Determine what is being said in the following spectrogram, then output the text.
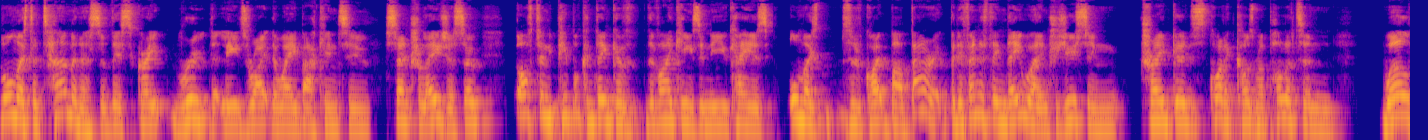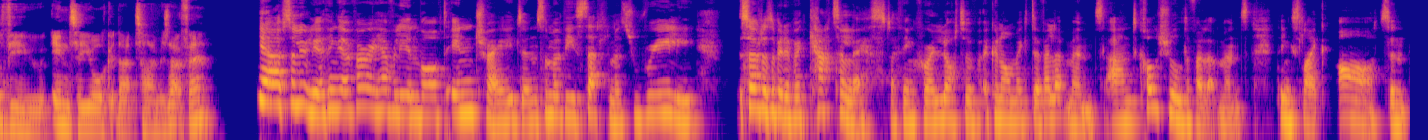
almost a terminus of this great route that leads right the way back into Central Asia. So often people can think of the Vikings in the UK as almost sort of quite barbaric, but if anything, they were introducing trade goods, quite a cosmopolitan worldview into York at that time. Is that fair? Yeah, absolutely. I think they're very heavily involved in trade, and some of these settlements really served as a bit of a catalyst, I think, for a lot of economic development and cultural development, things like art. And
